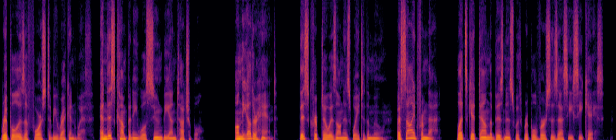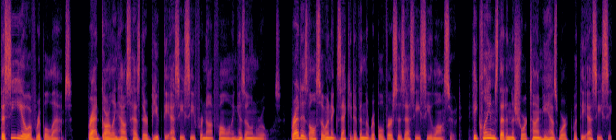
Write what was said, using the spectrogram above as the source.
Ripple is a force to be reckoned with, and this company will soon be untouchable. On the other hand, this crypto is on his way to the moon. Aside from that, let's get down the business with Ripple versus SEC case. The CEO of Ripple Labs, Brad Garlinghouse, has there buked the SEC for not following his own rules. Brad is also an executive in the Ripple versus SEC lawsuit. He claims that in the short time he has worked with the SEC,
